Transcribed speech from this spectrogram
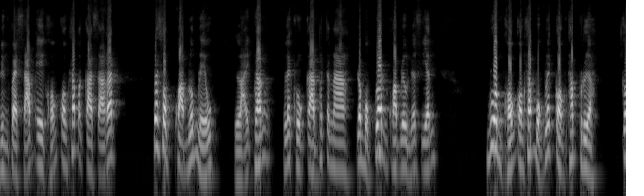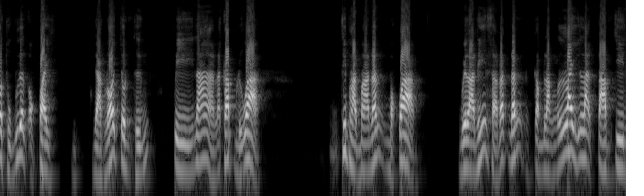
183A ของกองทัพอากาศสหรัฐ ประสบความล้มเหลว หลายครั้ง และโครงการพัฒนาระบบร่อนความเร็วเหนือเสียง ร่วมของกองทัพบกและกองทัพเรือ ก็ถูกเลื่อนออกไป อย่างน้อยจนถึงปีหน้านะครับ หรือว่าที่ผ่านมานั้นบอกว่า เวลานี้สหรัฐนั้นกำลังไล่ล่าตามจีน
